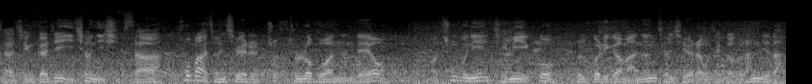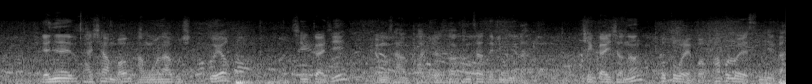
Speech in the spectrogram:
자, 지금까지 2024 코바 전시회를 쭉 둘러보았는데요. 어, 충분히 재미있고 볼거리가 많은 전시회라고 생각을 합니다. 내년에도 다시 한번 방문하고 싶고요. 어, 지금까지 영상 봐주셔서 감사드립니다. 지금까지 저는 포토그래퍼 파블로였습니다.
